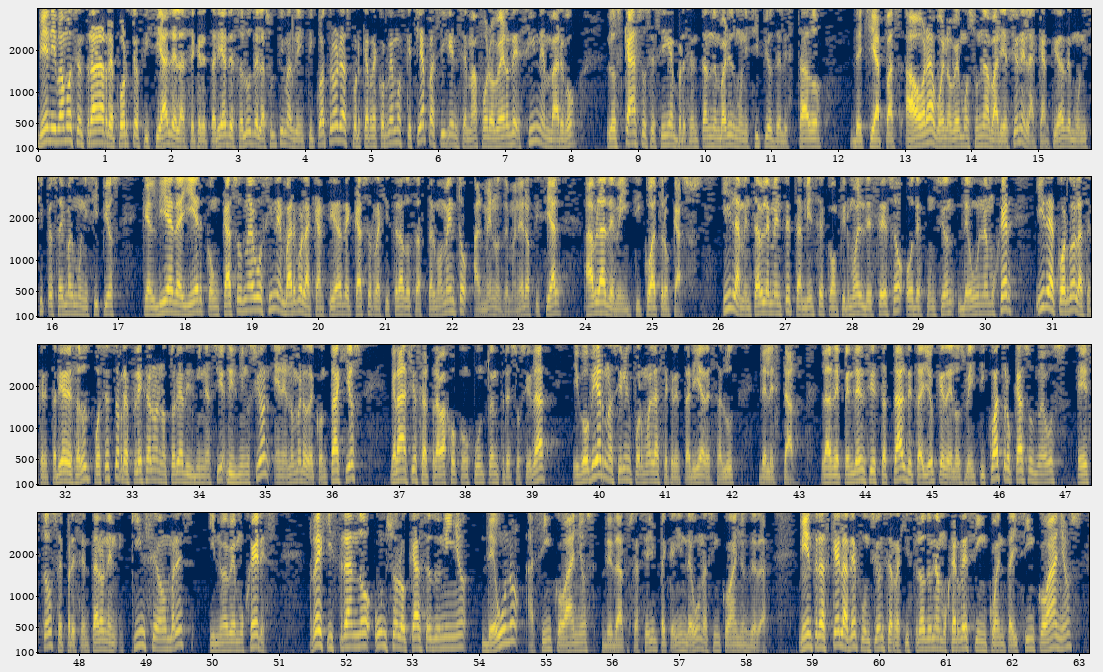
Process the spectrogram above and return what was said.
Bien, y vamos a entrar al reporte oficial de la Secretaría de Salud de las últimas 24 horas, porque recordemos que Chiapas sigue en semáforo verde, sin embargo, los casos se siguen presentando en varios municipios del estado de Chiapas. Ahora, bueno, vemos una variación en la cantidad de municipios. Hay más municipios que el día de ayer con casos nuevos. Sin embargo, la cantidad de casos registrados hasta el momento, al menos de manera oficial, habla de 24 casos y lamentablemente también se confirmó el deceso o defunción de una mujer. Y de acuerdo a la Secretaría de Salud, pues esto refleja una notoria disminución en el número de contagios gracias al trabajo conjunto entre sociedad y gobierno, así lo informó la Secretaría de Salud del Estado. La dependencia estatal detalló que de los 24 casos nuevos, estos se presentaron en 15 hombres y 9 mujeres registrando un solo caso de un niño de 1 a 5 años de edad. O sea, si hay un pequeñín de 1 a 5 años de edad. Mientras que la defunción se registró de una mujer de 55 años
